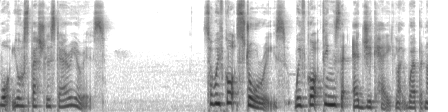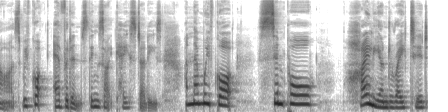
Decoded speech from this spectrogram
what your specialist area is? So we've got stories, we've got things that educate, like webinars, we've got evidence, things like case studies, and then we've got simple, highly underrated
